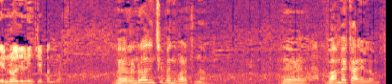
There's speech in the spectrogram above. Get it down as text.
ఎన్ని రోజుల నుంచి ఇబ్బంది పడుతుంది మేము రెండు రోజుల నుంచి ఇబ్బంది పడుతున్నాం. బాంబే కాలనీలో ఉంటాం.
